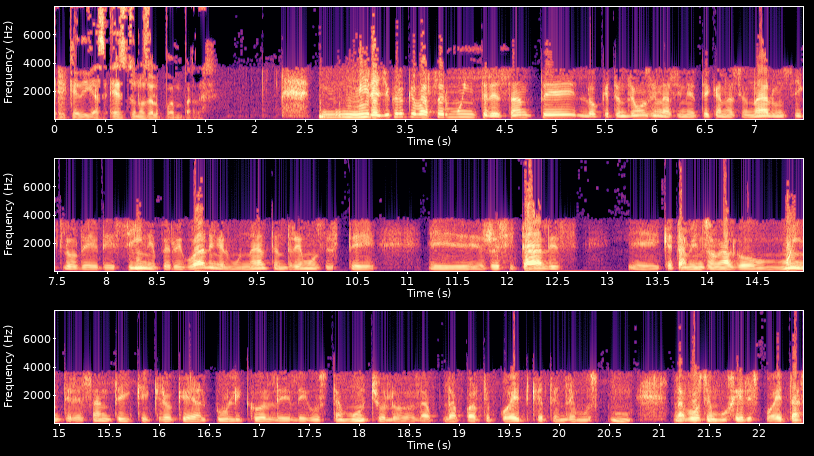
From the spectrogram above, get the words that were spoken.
eh, que digas, esto no se lo pueden perder. Mira, yo creo que va a ser muy interesante lo que tendremos en la Cineteca Nacional, un ciclo de, de cine, pero igual en el MUNAL tendremos este eh, recitales, eh, que también son algo muy interesante y que creo que al público le, le gusta mucho la, la, parte poética, tendremos mm, la voz de mujeres poetas.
